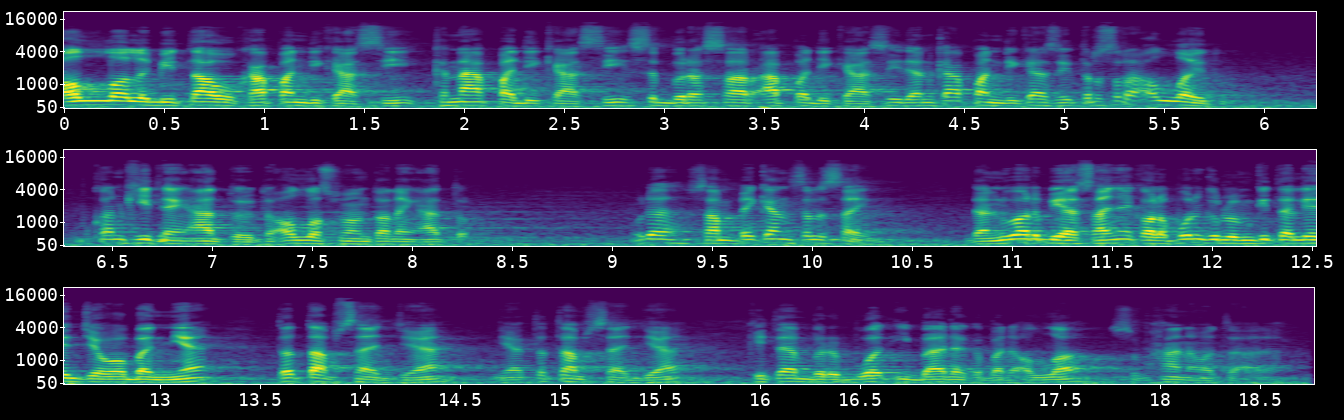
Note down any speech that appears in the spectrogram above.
Allah lebih tahu kapan dikasih, kenapa dikasih, sebesar apa dikasih, dan kapan dikasih. Terserah Allah itu. Bukan kita yang atur, itu Allah SWT yang atur. Udah sampaikan selesai. Dan luar biasanya kalaupun belum kita lihat jawabannya, tetap saja, ya tetap saja kita berbuat ibadah kepada Allah Subhanahu wa taala.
